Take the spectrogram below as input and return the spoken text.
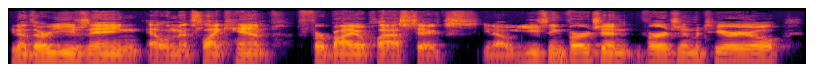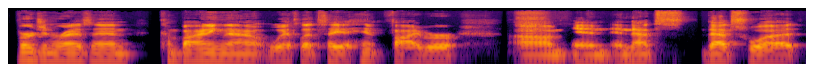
you know they're using elements like hemp for bioplastics. You know, using virgin virgin material, virgin resin, combining that with let's say a hemp fiber, um, and and that's that's what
